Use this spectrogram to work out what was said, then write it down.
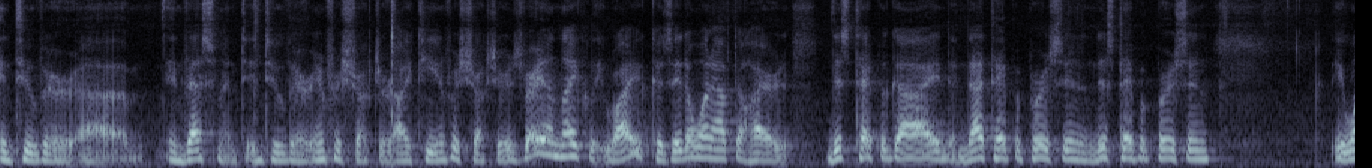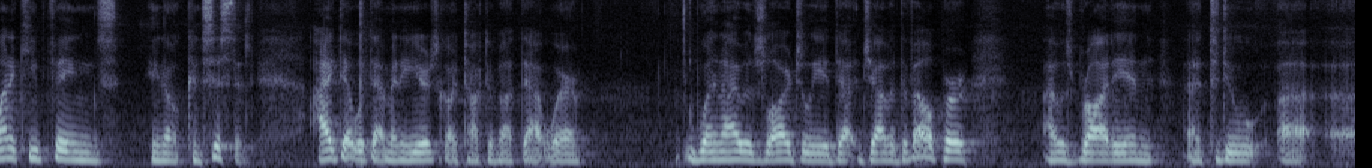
into their uh, investment into their infrastructure, IT infrastructure, is very unlikely, right? Because they don't want to have to hire this type of guy and that type of person and this type of person. They want to keep things, you know, consistent. I dealt with that many years ago. I talked about that where when I was largely a Java developer, I was brought in uh, to do uh,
